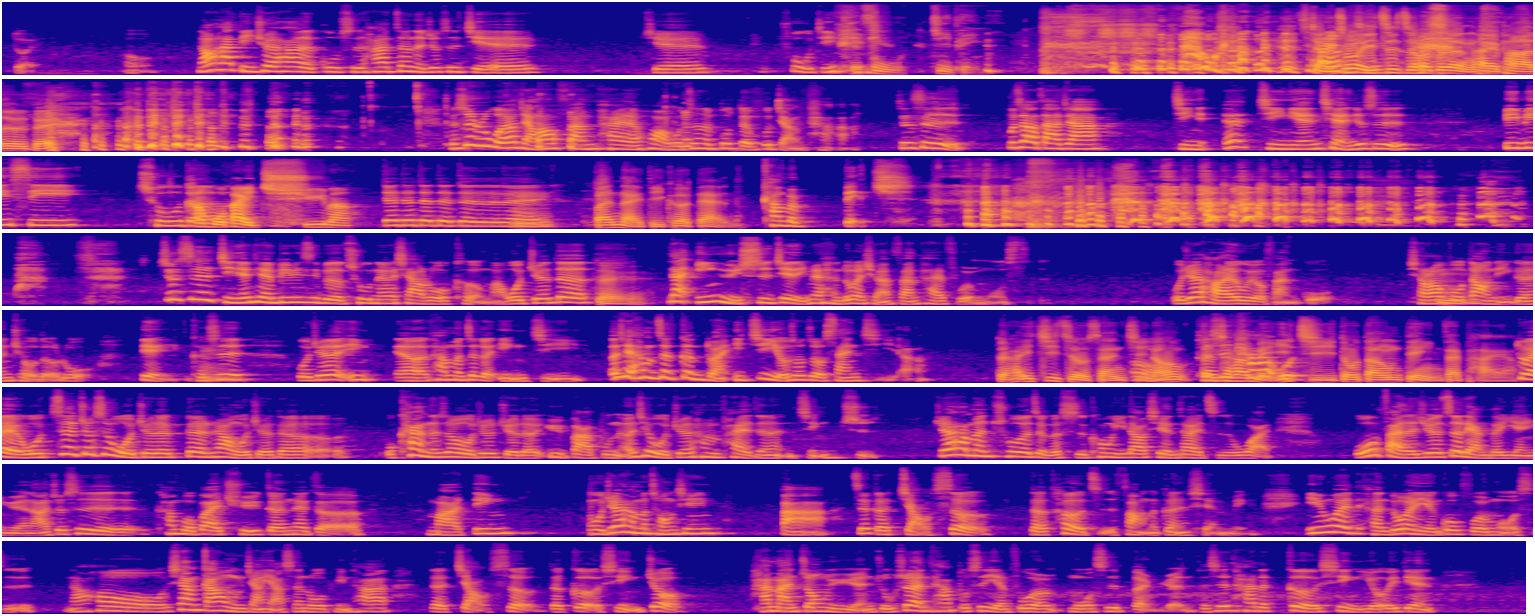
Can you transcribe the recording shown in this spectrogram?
对，哦，然后他的确他的故事，他真的就是结结富济贫，劫富济贫。讲错一次之后就很害怕，对不对？对对对对对。可是，如果要讲到翻拍的话，我真的不得不讲它。就是不知道大家几年哎几年前，就是 BBC 出的《康伯拜区》吗？对对对对对对对。嗯、班乃迪克蛋。Cumberbatch。就是几年前 BBC 不是出那个夏洛克嘛？我觉得对。那英语世界里面很多人喜欢翻拍福尔摩斯，我觉得好莱坞有翻过。小劳勃道尼跟裘德洛电影，嗯、可是我觉得影呃他们这个影集，而且他们这个更短，一季有时候只有三集啊。对，他一季只有三集，哦、然后但是他每一集都当电影在拍啊。对我这就是我觉得更让我觉得，我看的时候我就觉得欲罢不能，而且我觉得他们拍的真的很精致。觉得他们除了整个时空移到现在之外，我反而觉得这两个演员啊，就是康伯拜区跟那个马丁，我觉得他们重新。把这个角色的特质放得更鲜明，因为很多人演过福尔摩斯，然后像刚刚我们讲亚森罗平，他的角色的个性就还蛮忠于原著，虽然他不是演福尔摩斯本人，可是他的个性有一点，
